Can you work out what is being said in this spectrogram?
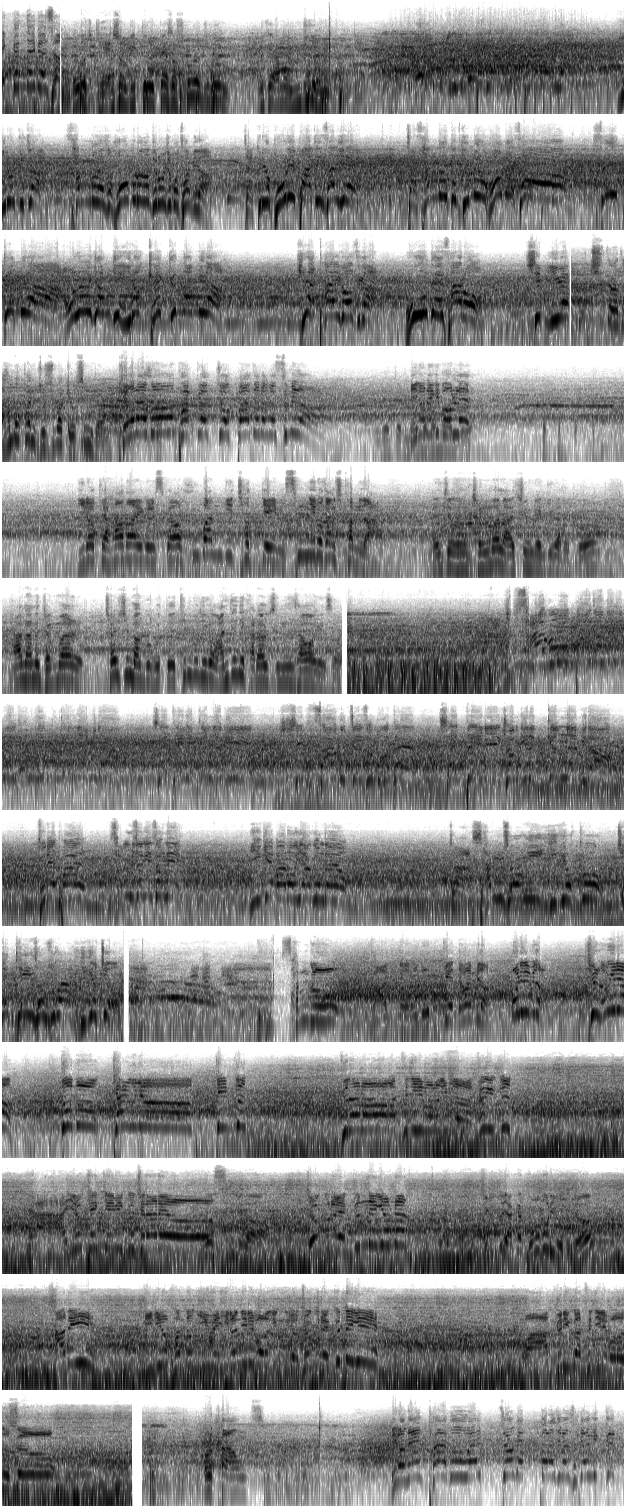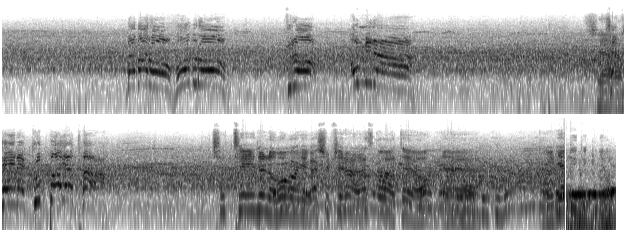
정윤이 끝내면서 그리고 계속 밑들을 빼서 손을 지금 이렇게 한번 움직여 봅니다. 2루 주자 3루에서 홈으로는 들어오지 못합니다. 자 그리고 볼이 빠진 사이에 자 3루 끝 김민호 홈에서 세이프입니다. 오늘 경기 이렇게 끝납니다. 기아 타이거즈가 5대 4로 12회 치더라도 한복판을 줄 수밖에 없습니다. 변하고 바깥쪽 빠져나갔습니다 밀어내기 볼넷 이렇게 하나이글스가 후반기 첫 게임 승리로 장식합니다. NC는 정말 아쉬운 경기가 됐고 하나는 정말 천신만고 그때 팀 분위기가 완전히 가라앉을 수 있는 상황에서 삼성이 이겼고 최태인 선수가 이겼죠. 3구 좌중간으로 높게 나갑니다 멀리 됩니다 길넘기냐 넘어가는군요 게임 끝 드라마와 같은 일이 벌어집니다 경기 끝 야 이렇게 게임이 끝이 나네요 그렇습니다. 정근우의 끝내기 없는 지금도 약간 노볼이거든요. 4대2 비디오 판독 이후에 이런 일이 벌어지군요. 정근우의 끝내기. 와 그림 같은 일이 벌어졌어요. 볼 카운트 밀어낸 타구 왼쪽에 떨어지면서 경기 끝 나바로 홈으로 들어옵니다 자, 차태인의 굿바이 안타 채태인을 넘어가기가 쉽지는 않았을 것 같아요. 예. 그게 됐군요.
